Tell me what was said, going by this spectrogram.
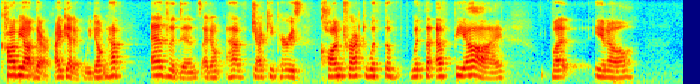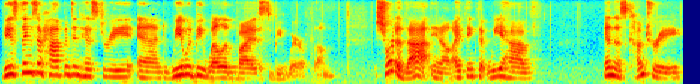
caveat there. I get it. We don't have evidence. I don't have Jackie Perry's contract with the with the FBI, but you know, these things have happened in history and we would be well advised to be aware of them. Short of that, you know, I think that we have in this country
